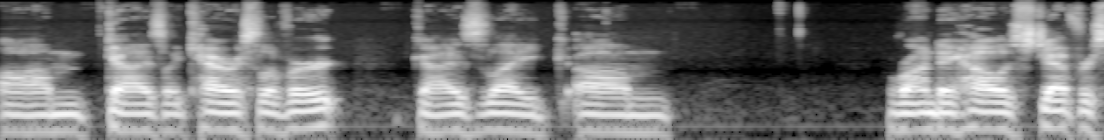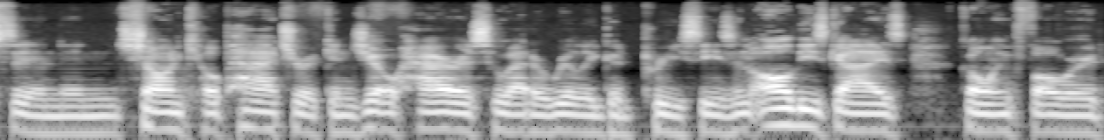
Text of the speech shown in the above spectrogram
Um, guys like Caris LeVert, guys like um, Rondae Hollis Jefferson and Sean Kilpatrick and Joe Harris, who had a really good preseason. All these guys going forward,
